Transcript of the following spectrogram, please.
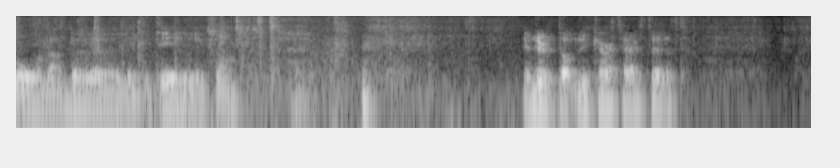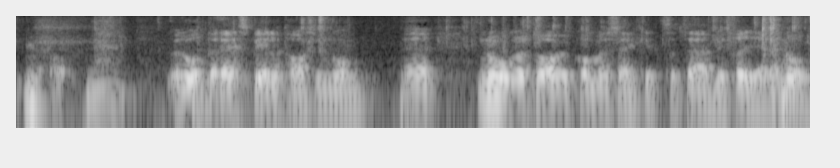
månad eller lite till liksom. Jag lutar ny karaktär istället. Och låter det spelet ha sin gång. Eh, några av er kommer säkert så att säga bli friade. Några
